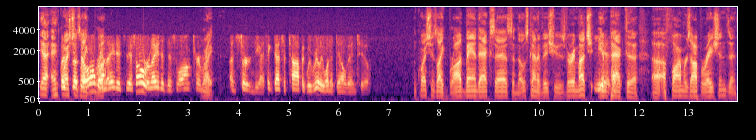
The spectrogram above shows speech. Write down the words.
Yeah, and but, questions but they're like all related. To, it's all related to this long-term right. uncertainty. I think that's a topic we really want to delve into. And questions like broadband access and those kind of issues very much yes. impact uh, uh, a farmer's operations and,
